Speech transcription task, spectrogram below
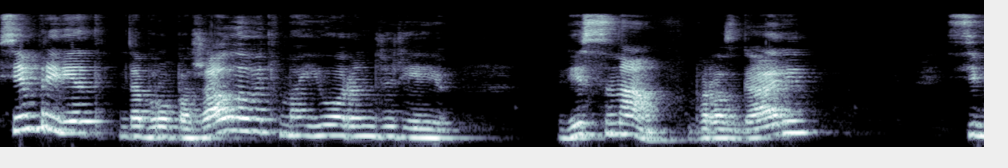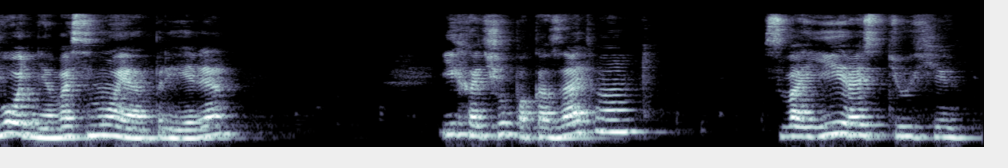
Всем привет! Добро пожаловать в мою оранжерею. Весна в разгаре. Сегодня 8 апреля. И хочу показать вам свои растюхи.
